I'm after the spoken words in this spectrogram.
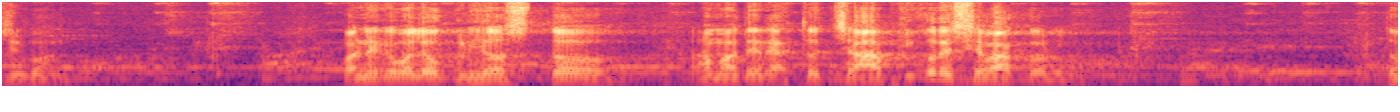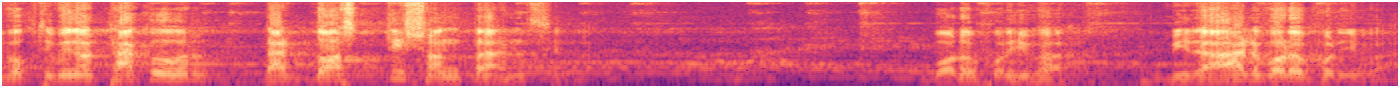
জীবন। অনেকে বলে, ও গৃহস্থ, আমাদের এত চাপ, কি করে সেবা করব? তো ভক্তিবিনোদ ঠাকুর তার দশটি সন্তান ছিল। বড় পরিবার, বিরাট বড় পরিবার।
